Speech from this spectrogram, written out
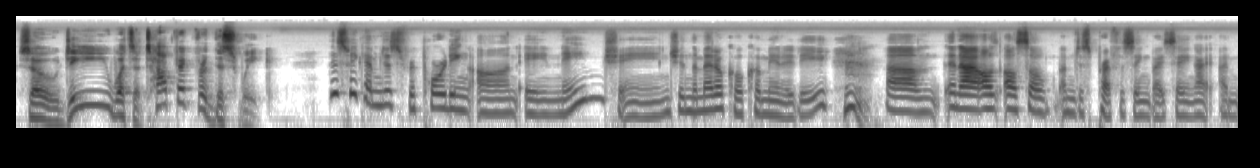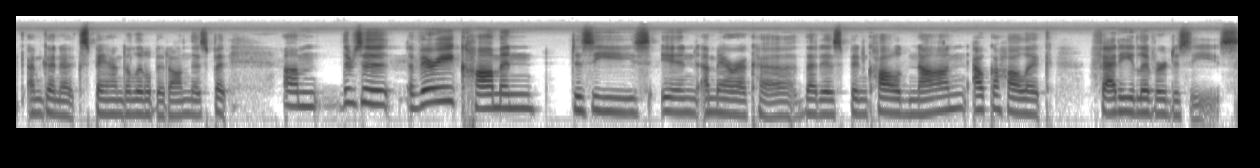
So, Dee, what's a topic for this week? This week, I'm just reporting on a name change in the medical community, Hmm. um, and I also I'm just prefacing by saying I, I'm I'm going to expand a little bit on this, but um, there's a, a very common disease in America that has been called non-alcoholic fatty liver disease,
